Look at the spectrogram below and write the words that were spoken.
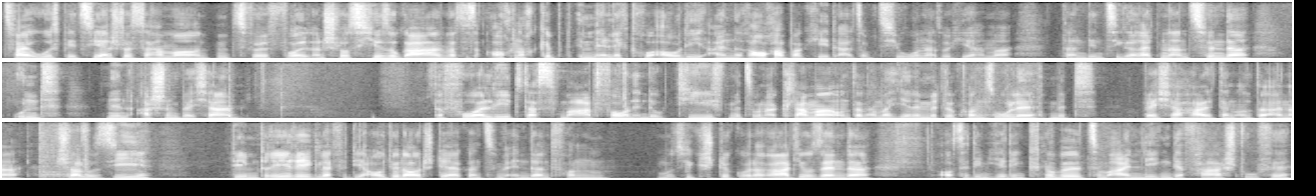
Zwei USB-C-Anschlüsse haben wir und einen 12-Volt-Anschluss. Hier sogar, was es auch noch gibt im Elektro-Audi, ein Raucherpaket als Option. Also hier haben wir dann den Zigarettenanzünder und einen Aschenbecher. Davor lädt das Smartphone induktiv mit so einer Klammer und dann haben wir hier eine Mittelkonsole mit Becherhaltern unter einer Jalousie, dem Drehregler für die Audiolautstärke und zum Ändern von Musikstück oder Radiosender. Außerdem hier den Knubbel zum Einlegen der Fahrstufe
